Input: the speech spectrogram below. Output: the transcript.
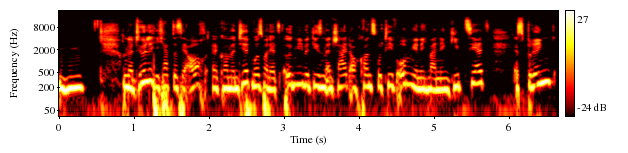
Mhm. Und natürlich, ich habe das ja auch äh, kommentiert, muss man jetzt irgendwie mit diesem Entscheid auch konstruktiv umgehen. Ich meine, den gibt's jetzt. Es bringt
